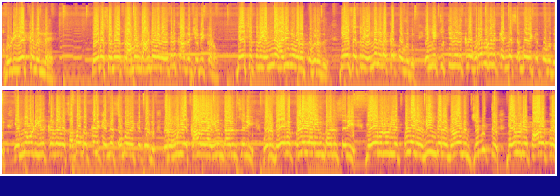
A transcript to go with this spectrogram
அவருடைய ஏக்கம் என்ன? தேவ சமூகத்தில் அமர்ந்த ஆண்டவனை எதற்காக ஜெபிக்கணும்? தேசத்துல என்ன அழிவு வரப்போகிறது? தேசத்துல என்ன நடக்க போகுது? என்னை சுற்றிலும் இருக்கிற உறவுகளுக்கு என்ன சம்பவிக்க போகுது? என்னோடு இருக்கிறதான சப மக்களுக்கு என்ன சம்பவிக்க போகுது? ஒரு ஊழியக்காரரா இருந்தாலும் சரி ஒரு தேவ பிள்ளையா இருந்தாலும் சரி தேவனுடைய பிள்ளைகள் நீங்கள் நானும் ஜெபித்து தேவனுடைய பாதத்துல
